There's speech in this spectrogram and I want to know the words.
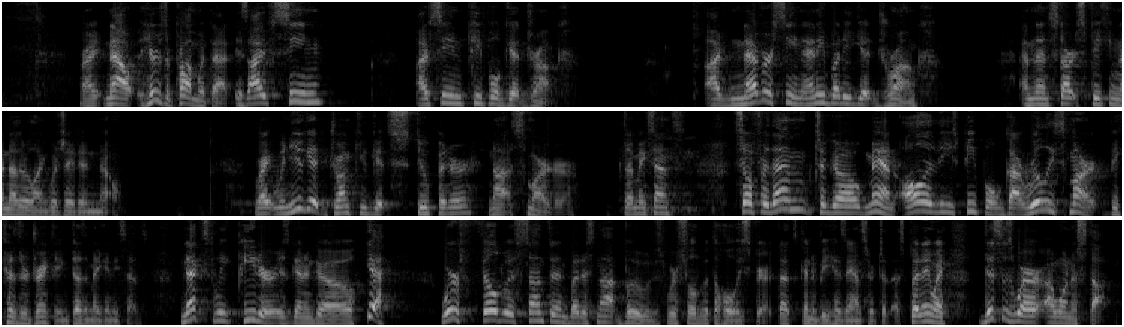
right? Now, here's the problem with that is I've seen I've seen people get drunk. I've never seen anybody get drunk and then start speaking another language they didn't know. Right? When you get drunk, you get stupider, not smarter. Does that make sense? So for them to go, man, all of these people got really smart because they're drinking doesn't make any sense. Next week, Peter is going to go, yeah, we're filled with something, but it's not booze. We're filled with the Holy Spirit. That's going to be his answer to this. But anyway, this is where I want to stop.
